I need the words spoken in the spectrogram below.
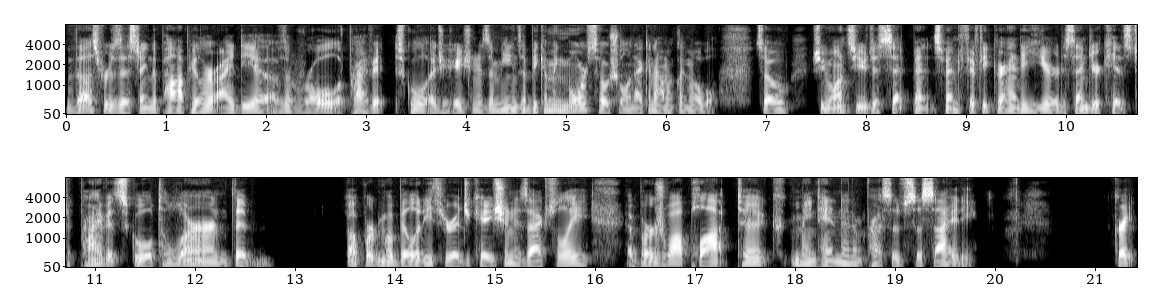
Thus, resisting the popular idea of the role of private school education as a means of becoming more social and economically mobile. So, she wants you to set, spend 50 grand a year to send your kids to private school to learn that upward mobility through education is actually a bourgeois plot to maintain an oppressive society. Great.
